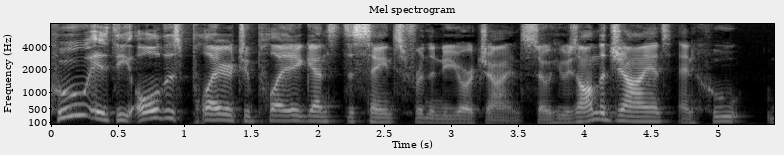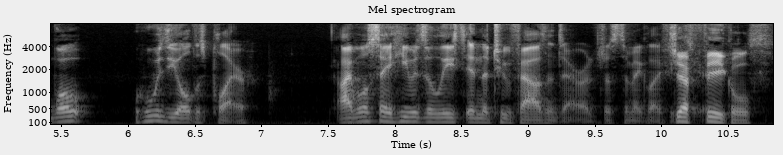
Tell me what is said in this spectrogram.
Who is the oldest player to play against the Saints for the New York Giants? So he was on the Giants, and who well, who was the oldest player? I will say he was at least in the 2000s era, just to make life Jeff easier. Feagles.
